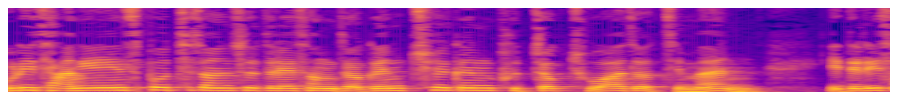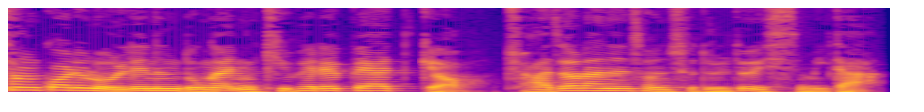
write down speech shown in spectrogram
우리 장애인 스포츠 선수들의 성적은 최근 부쩍 좋아졌지만 이들이 성과를 올리는 동안 기회를 빼앗겨 좌절하는 선수들도 있습니다.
